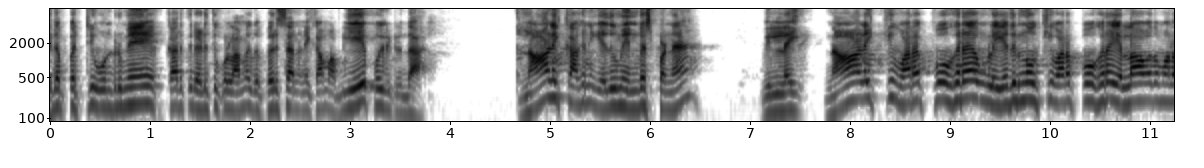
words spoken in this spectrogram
இதை பற்றி ஒன்றுமே கருத்தில் எடுத்துக்கொள்ளாம இதை பெருசாக நினைக்காம அப்படியே போய்கிட்டு இருந்தா நாளைக்காக நீங்கள் எதுவுமே இன்வெஸ்ட் பண்ண வில்லை. நாளைக்கு வரப்போகிற உங்களை எதிர்நோக்கி வரப்போகிற எல்லா விதமான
